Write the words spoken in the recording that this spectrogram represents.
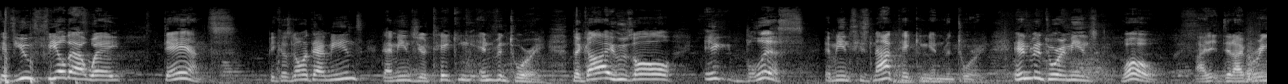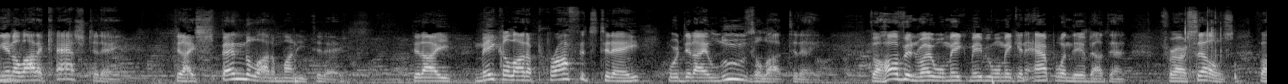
If you feel that way, dance. Because know what that means? That means you're taking inventory. The guy who's all bliss, it means he's not taking inventory. Inventory means, whoa, I, did I bring in a lot of cash today? Did I spend a lot of money today? Did I make a lot of profits today, or did I lose a lot today? The Hoven, right? We'll make maybe we'll make an app one day about that for ourselves. We're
